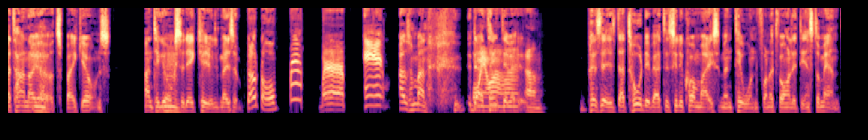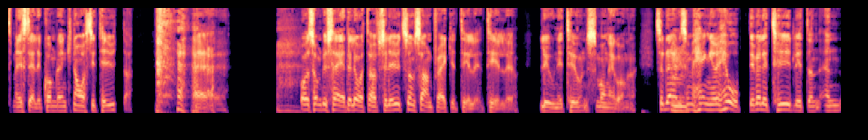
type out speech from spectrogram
att han har ju mm. hört Spike Jones. Han tycker mm. också det är kul med det så... Alltså man... Där tänkte vi, Precis, där trodde vi att det skulle komma liksom en ton från ett vanligt instrument, men istället kom det en knasig tuta. eh, och som du säger, det låter absolut som soundtracket till, till Looney Tunes många gånger. Så det mm. liksom hänger ihop. Det är väldigt tydligt en, en,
